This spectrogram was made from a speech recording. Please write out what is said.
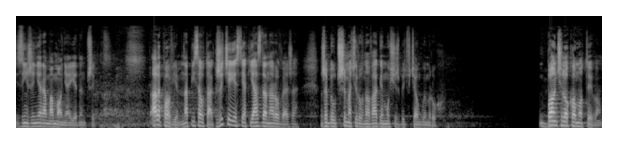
z inżyniera Mamonia jeden przykład. Ale powiem, napisał tak, życie jest jak jazda na rowerze. Żeby utrzymać równowagę, musisz być w ciągłym ruchu. Bądź lokomotywą.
